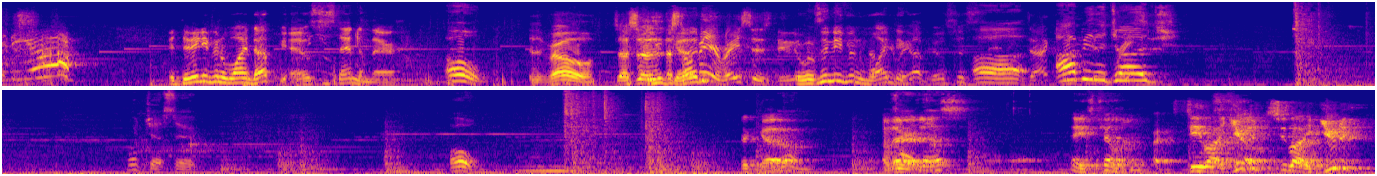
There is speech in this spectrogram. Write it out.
winding up! It didn't even wind up yet. It was just standing there. Oh, Bro, so, so, Are you stop good? being racist, dude. It wasn't even winding up. It was just. uh, Exactly, I'll be the it's judge. What Jester? Oh, Good go. Oh, there it is. Hey, he's chilling. See, like you, see, like you, did-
